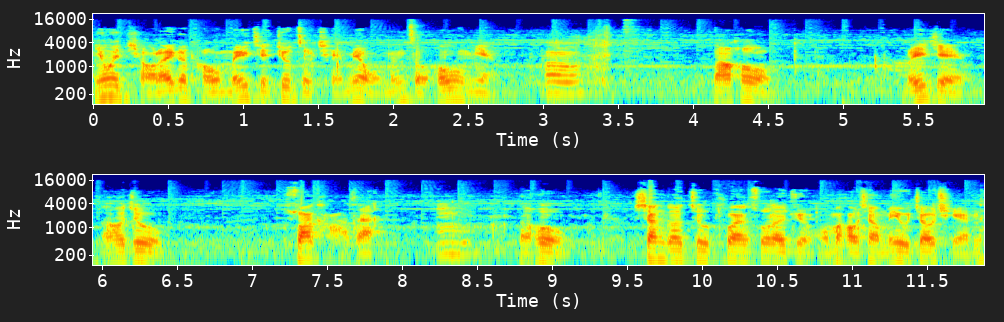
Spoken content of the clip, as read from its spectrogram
因为挑了一个头，梅姐就走前面，我们走后面。嗯然后梅姐，然后就刷卡噻。嗯，然后向哥就突然说了一句：“我们好像没有交钱。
